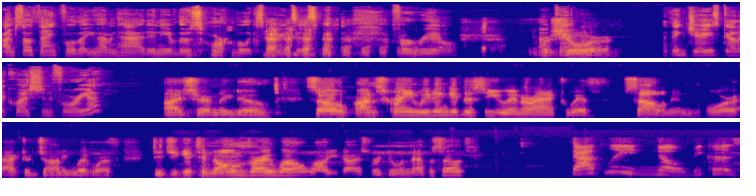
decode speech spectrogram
I'm so thankful that you haven't had any of those horrible experiences for real. For Okay. sure. I think Jay's got a question for you. I certainly do. So on screen, we didn't get to see you interact with Solomon or actor Johnny Whitworth. Did you get to know him very well while you guys were doing the episodes? Sadly, no, because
